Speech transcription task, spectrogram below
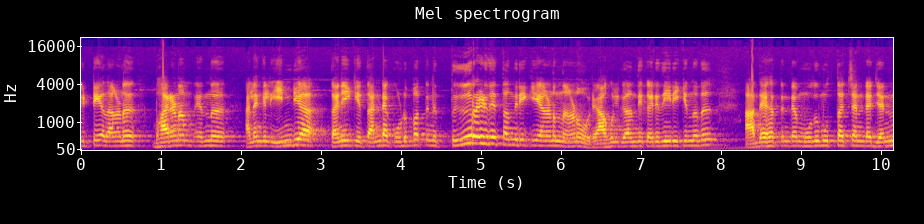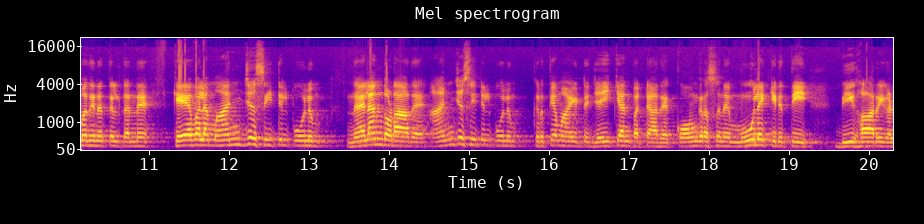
കിട്ടിയതാണ് ഭരണം എന്ന് അല്ലെങ്കിൽ ഇന്ത്യ തനിക്ക് തന്റെ കുടുംബത്തിന് തീറെഴുതി തന്നിരിക്കുകയാണെന്നാണോ രാഹുൽ ഗാന്ധി കരുതിയിരിക്കുന്നത്? അദ്ദേഹത്തിന്റെ മുതുമുത്തച്ഛന്റെ ജന്മദിനത്തിൽ തന്നെ കേവലം അഞ്ച് സീറ്റിൽ പോലും നിലം തൊടാതെ അഞ്ച് സീറ്റിൽ പോലും കൃത്യമായിട്ട് ജയിക്കാൻ പറ്റാതെ കോൺഗ്രസിനെ മൂലക്കിരുത്തി ബീഹാറികൾ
